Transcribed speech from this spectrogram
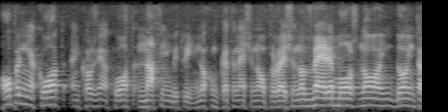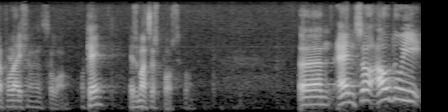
opening a quote and closing a quote, nothing in between, no concatenation, no operation, no variables, no, no interpolation, and so on, okay? As much as possible. Um, and so how do we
